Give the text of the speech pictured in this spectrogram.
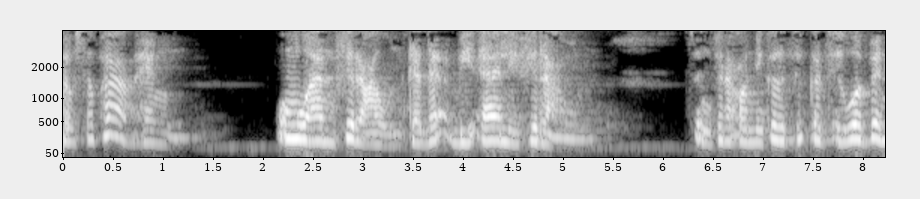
กับสภาพแห่งองค์วานฟิรอาวนกระดะบีอาลีฟิรอาวนซึ่งฟิรอาวนนี่ก็ก็ถือว่าเป็น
